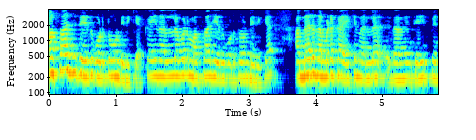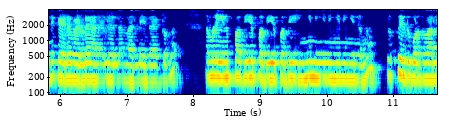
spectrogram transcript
മസാജ് ചെയ്ത് കൊടുത്തുകൊണ്ടിരിക്കുക. കൈ നല്ലപോലെ മസാജ് ചെയ്ത് കൊടുത്തുകൊണ്ടിരിക്കുക. അന്നേരം നമ്മുടെ കൈക്ക് നല്ല ഇതാകും ചെയ്യും. പിന്നെ കൈയുടെ വെള്ളയാണെങ്കിലും എല്ലാം നല്ല ഇതായിട്ടൊന്ന് നമ്മളിങ്ങനെ പതിയെ പതിയെ പതിയെ ഇങ്ങനെ ഇങ്ങനെ ഇങ്ങനെ ഇങ്ങനെ ഒന്ന് പ്രസ് ചെയ്ത് കൊടുത്ത് നല്ല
